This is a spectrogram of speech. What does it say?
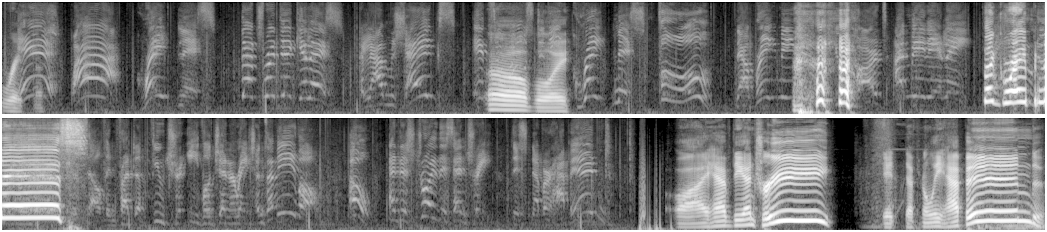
Greatness. Ah, greatness! That's ridiculous! Glumshanks! Oh boy. Greatness, fool! Now bring me your cue cards immediately! The greatness. In front of future evil generations of evil! Oh, and destroy this entry! This never happened! I have the entry. It definitely happened.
